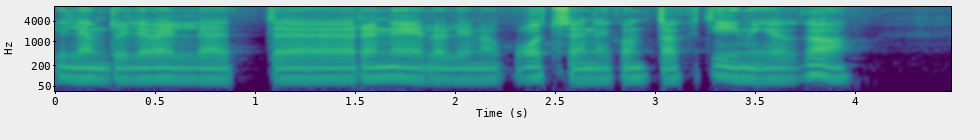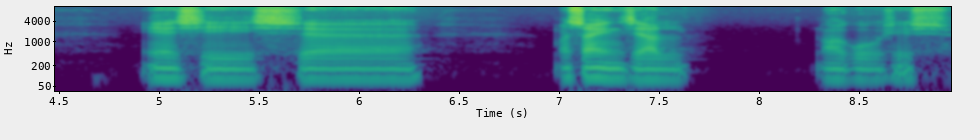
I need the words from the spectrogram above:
hiljem tuli välja, et äh, Reneel oli nagu otsene kontakt tiimiga ka. ja siis ma sain seal nagu siis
